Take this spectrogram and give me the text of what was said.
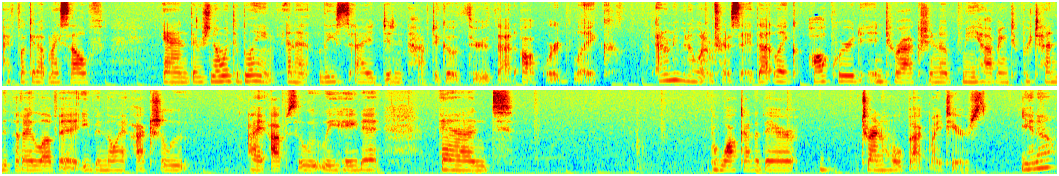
I fuck it up myself and there's no one to blame. And at least I didn't have to go through that awkward, like, I don't even know what I'm trying to say. That like awkward interaction of me having to pretend that I love it even though I actually, I absolutely hate it. And walk out of there trying to hold back my tears, you know?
